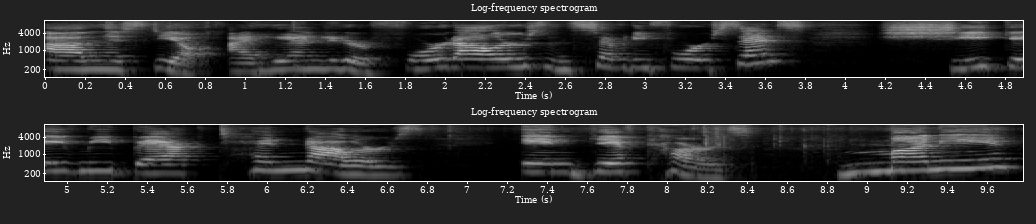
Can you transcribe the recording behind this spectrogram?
on this deal. I handed her $4.74. She gave me back $10 in gift cards. Money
